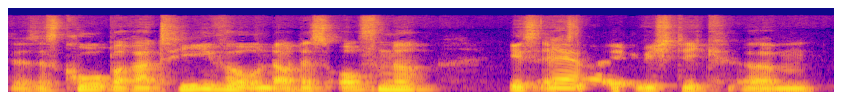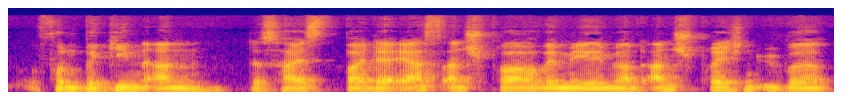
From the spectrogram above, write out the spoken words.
das Kooperative und auch das Offene ist extrem ja. wichtig ähm, von Beginn an. Das heißt, bei der Erstansprache, wenn wir jemand ansprechen über,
